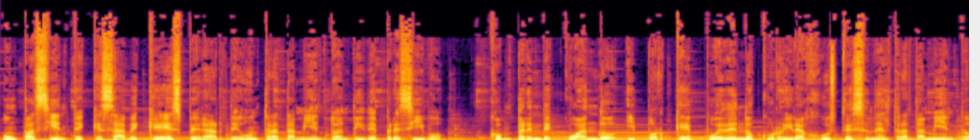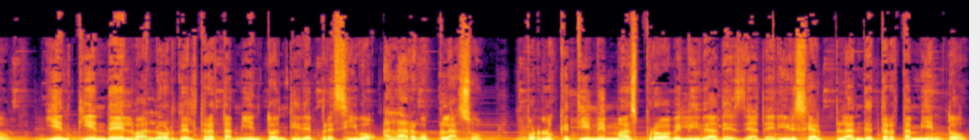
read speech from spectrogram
Un paciente que sabe qué esperar de un tratamiento antidepresivo comprende cuándo y por qué pueden ocurrir ajustes en el tratamiento y entiende el valor del tratamiento antidepresivo a largo plazo, por lo que tiene más probabilidades de adherirse al plan de tratamiento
